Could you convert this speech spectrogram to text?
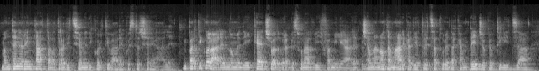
mantennero intatta la tradizione di coltivare questo cereale. In particolare il nome dei Quechua dovrebbe suonarvi familiare. C'è una nota marca di attrezzature da campeggio che utilizza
